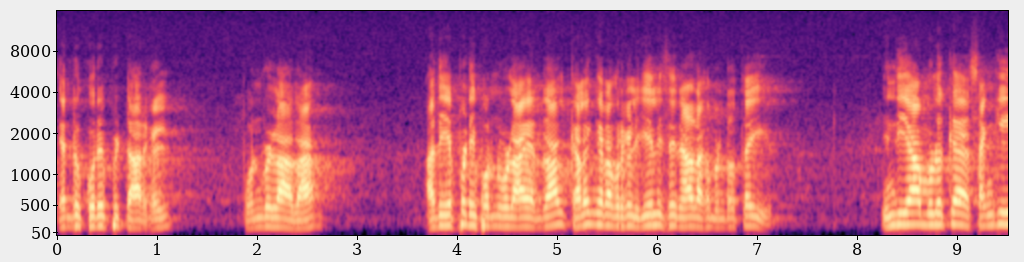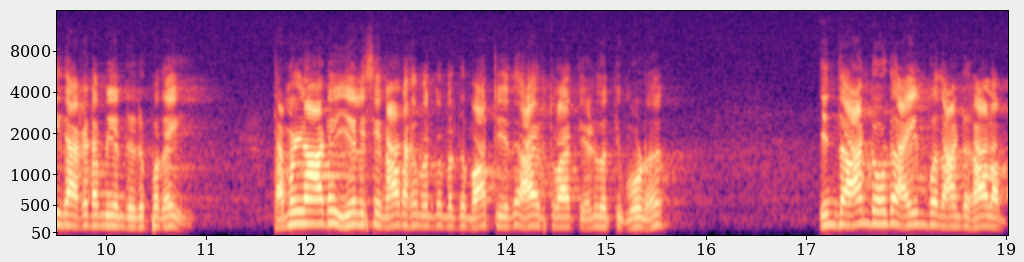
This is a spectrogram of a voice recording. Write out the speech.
என்று குறிப்பிட்டார்கள். பொன்விழா தான். அது எப்படி பொன்விழா என்றால் கலைஞர் அவர்கள் இயலிசை நாடக மன்றத்தை இந்தியா முழுக்க சங்கீத அகாடமி என்று இருப்பதை தமிழ்நாடு இயலிசை நாடக மன்றம் என்று மாற்றியது ஆயிரத்தி தொள்ளாயிரத்தி எழுபத்தி மூணு. இந்த ஆண்டோடு ஐம்பது ஆண்டு காலம்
